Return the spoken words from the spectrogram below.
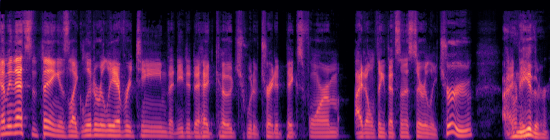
I mean, that's the thing is like literally every team that needed a head coach would have traded picks for him. I don't think that's necessarily true. I don't I think, either.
